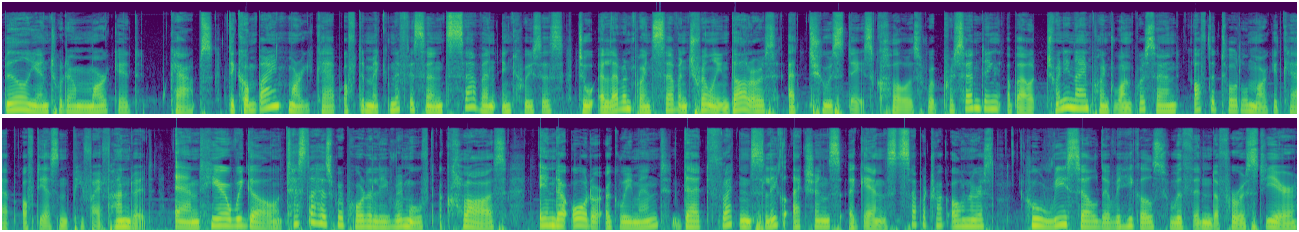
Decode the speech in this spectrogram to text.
billion to their market caps, the combined market cap of the Magnificent Seven increases to $11.7 trillion at Tuesday's close, representing about 29.1% of the total market cap of the S&P 500. And here we go. Tesla has reportedly removed a clause in their order agreement that threatens legal actions against Cybertruck owners who resell their vehicles within the first year.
